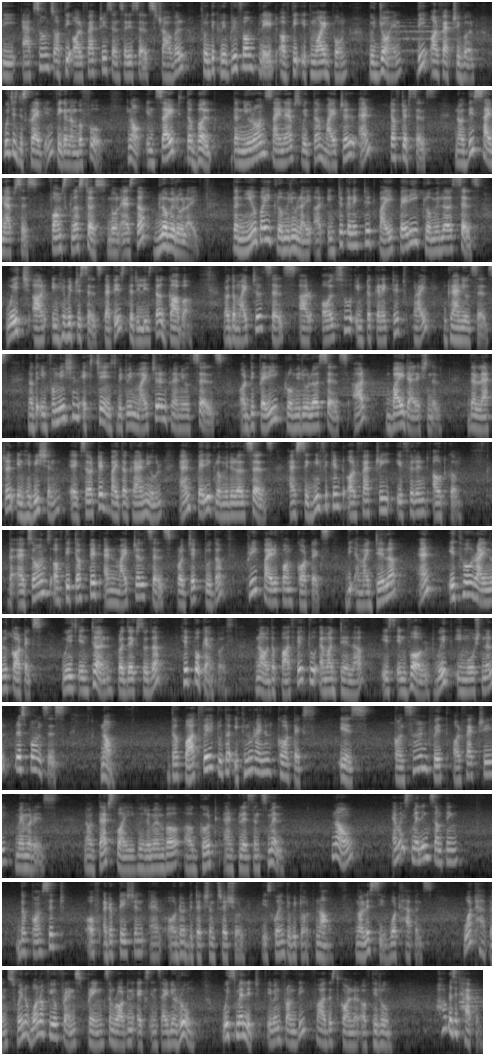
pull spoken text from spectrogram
the axons of the olfactory sensory cells travel through the cribriform plate of the ethmoid bone to join the olfactory bulb which is described in figure number 4. Now inside the bulb the neurons synapse with the mitral and tufted cells. Now these synapses forms clusters known as the glomeruli. The nearby glomeruli are interconnected by periglomerular cells which are inhibitory cells that is they release the GABA. Now the mitral cells are also interconnected by granule cells. Now the information exchanged between mitral and granule cells or the periglomerular cells are bidirectional. The lateral inhibition exerted by the granule and periglomerular cells has significant olfactory efferent outcome. The axons of the tufted and mitral cells project to the prepiriform cortex, the amygdala and entorhinal cortex which in turn projects to the hippocampus. Now the pathway to amygdala is involved with emotional responses. Now the pathway to the entorhinal cortex is concerned with olfactory memories. Now that's why we remember a good and pleasant smell. Now, am I smelling something? The concept of adaptation and odor detection threshold is going to be taught now. Now let's see what happens. What happens when one of your friends brings some rotten eggs inside your room? We smell it even from the farthest corner of the room. How does it happen?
